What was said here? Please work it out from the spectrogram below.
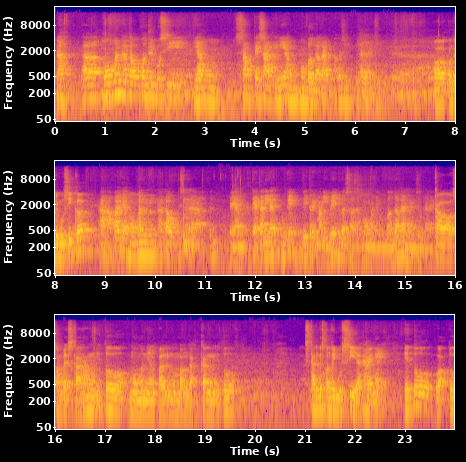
Nah, uh, momen atau kontribusi yang sampai saat ini yang membanggakan apa sih ada uh, kontribusi ke apa aja momen atau misalnya yang kayak tadi kan mungkin diterima IB juga salah satu momen yang membanggakan kan sebenarnya kalau sampai sekarang itu momen yang paling membanggakan itu sekaligus kontribusi ya okay. kayaknya itu waktu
